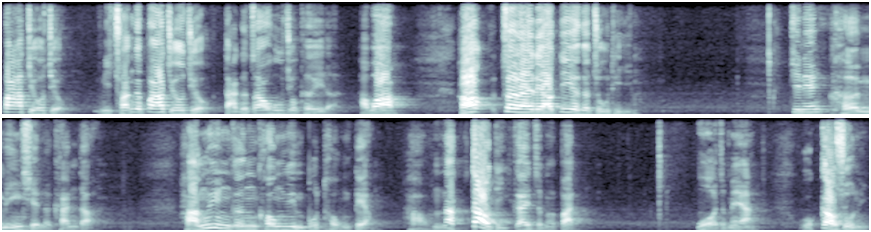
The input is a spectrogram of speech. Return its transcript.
八九九，你传个八九九，打个招呼就可以了，好不好？好，再来聊第二个主题。今天很明显的看到，航运跟空运不同调。好，那到底该怎么办？我怎么样？我告诉你，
